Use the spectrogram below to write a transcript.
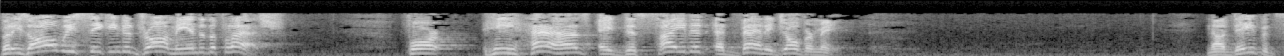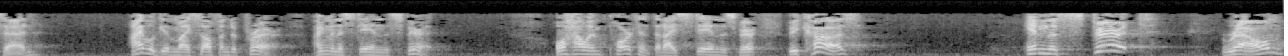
But he's always seeking to draw me into the flesh. For he has a decided advantage over me. Now David said, I will give myself unto prayer. I'm going to stay in the Spirit. Oh, how important that I stay in the Spirit because in the Spirit realm,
